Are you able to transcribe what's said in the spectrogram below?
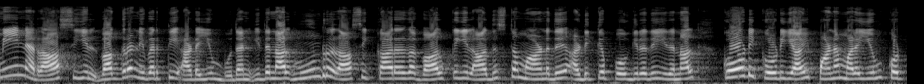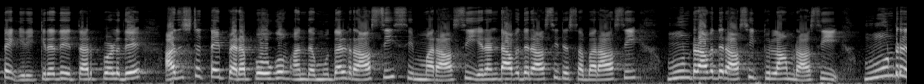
மீன ராசியில் வக்ர நிவர்த்தி அடையும் புதன். இதனால் மூன்று ராசிக்காரர்கள் வாழ்க்கையில் அதிர்ஷ்டமானது அடிக்கப் போகிறது. இதனால் கோடி கோடியாய் பணமழையும் கொட்ட இருக்கிறது. தற்பொழுது அதிர்ஷ்டத்தை பெறப்போகும் அந்த முதல் ராசி சிம்ம ராசி. இரண்டாவது ராசி ரிஷப ராசி. மூன்றாவது ராசி துலாம் ராசி. மூன்று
